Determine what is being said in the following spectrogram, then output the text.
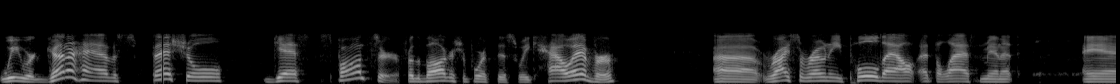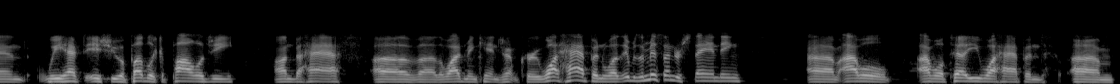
We were going to have a special guest sponsor for the Bogus report this week. However, uh, Rice-A-Roni pulled out at the last minute, and we have to issue a public apology on behalf of uh, the Wide Men Can't Jump crew. What happened was it was a misunderstanding. Um, I will I will tell you what happened. Um,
